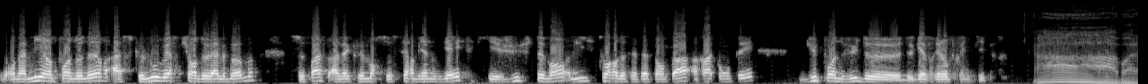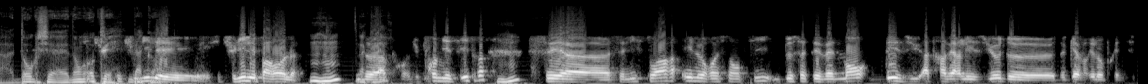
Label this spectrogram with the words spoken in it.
on a mis un point d'honneur à ce que l'ouverture de l'album se fasse avec le morceau Serbian's Gate, qui est justement l'histoire de cet attentat racontée du point de vue de, de Gavrilo Princip. Ah, voilà. Donc, donc ok. Si tu, lis les, si tu lis les paroles mhm, de du premier titre, mhm. c'est euh, c'est l'histoire et le ressenti de cet événement des, à travers les yeux de, de Gavrilo Princip.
